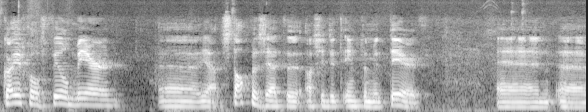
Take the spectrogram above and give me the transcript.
kan je gewoon veel meer uh, ja, stappen zetten als je dit implementeert. En uh,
